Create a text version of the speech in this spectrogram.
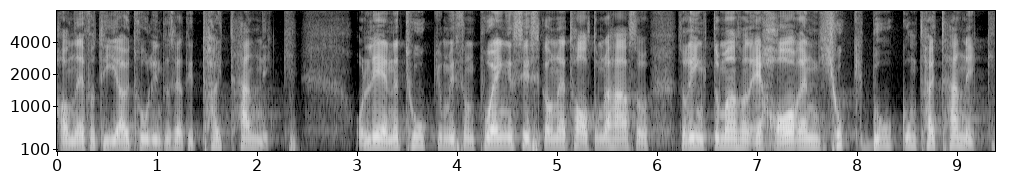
han er for tida utrolig interessert i Titanic. Og Lene tok jo liksom poenget sist gang jeg talte om det her, så, så ringte hun meg sånn 'Jeg har en tjukk bok om Titanic.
